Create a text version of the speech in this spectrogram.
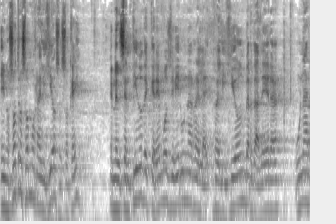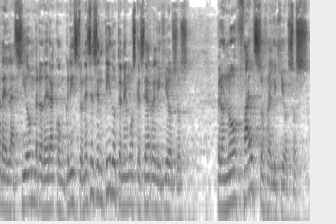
Y nosotros somos religiosos, ¿ok? En el sentido de queremos vivir una religión verdadera, una relación verdadera con Cristo. En ese sentido tenemos que ser religiosos pero no falsos religiosos,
